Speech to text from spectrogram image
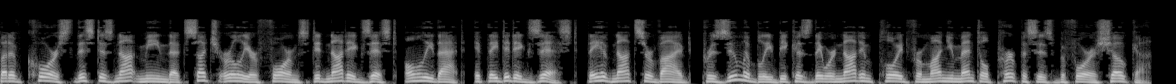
but of course this does not mean that such earlier forms did not exist, only that, if they did exist, they have not survived, presumably because they were not employed for monumental purposes before Ashoka.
